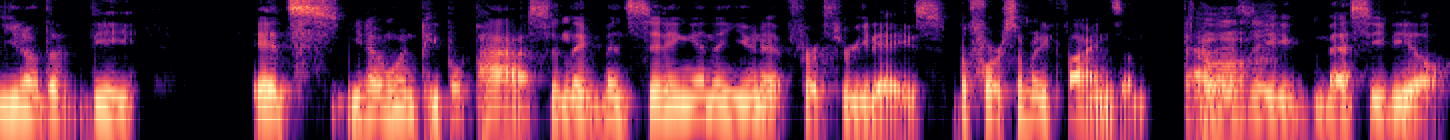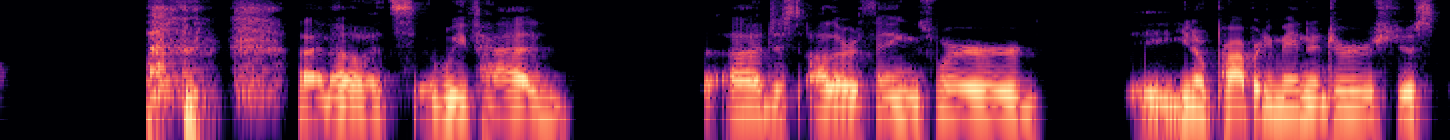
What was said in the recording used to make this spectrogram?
you know, the the it's you know when people pass and they've been sitting in a unit for three days before somebody finds them. That oh. is a messy deal. I know it's we've had uh, just other things where you know property managers just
